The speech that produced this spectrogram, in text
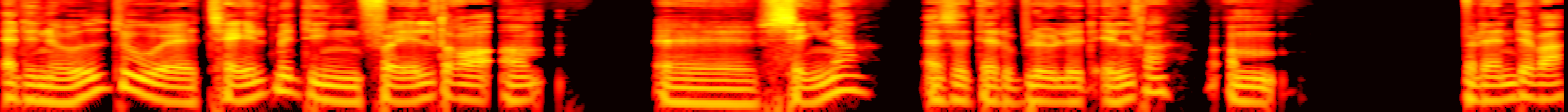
Er det noget, du øh, talte med dine forældre om øh, senere? Altså, da du blev lidt ældre? Om hvordan det var?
